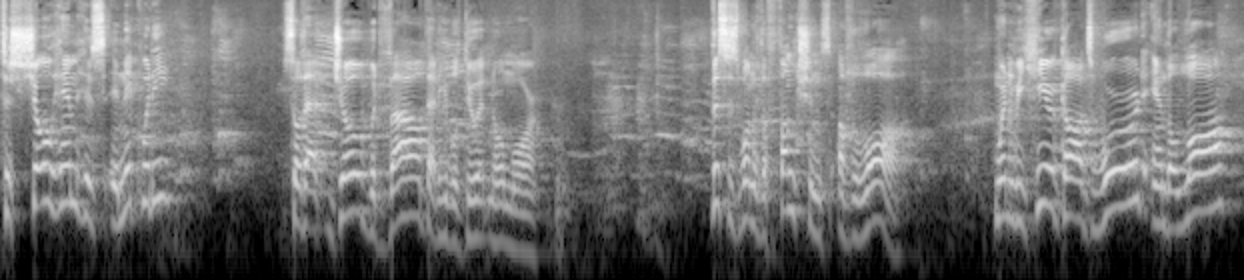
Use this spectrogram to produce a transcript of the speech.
to show him his iniquity, so that Job would vow that he will do it no more. This is one of the functions of the law. When we hear God's word and the law,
